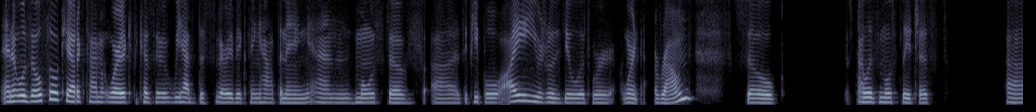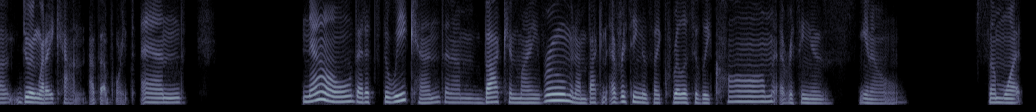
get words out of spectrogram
And it was also a chaotic time at work because we had this very big thing happening, and most of uh, the people I usually deal with were weren't around. So I was mostly just uh, doing what I can at that point. And now that it's the weekend and I'm back in my room and I'm back and everything is like relatively calm, everything is, you know, somewhat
